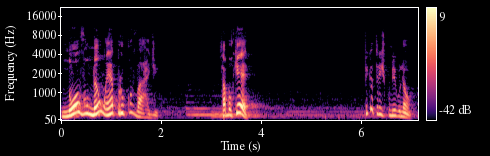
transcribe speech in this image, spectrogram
Novo não é para o covarde. Sabe por quê? Fica triste comigo, não.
